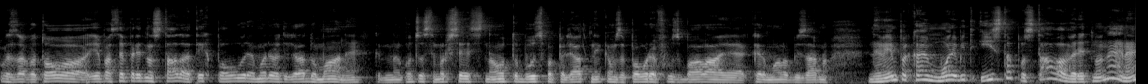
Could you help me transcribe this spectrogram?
Zagotovo je pa vse prednost ta, da teh pol ure morajo odigrati doma, ne? ker na koncu se moraš sesti na avtobus in peljati nekam za pol ure fusbala, je kar malo bizarno. Ne vem pa, kaj mora biti ista postava, verjetno ne. ne?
